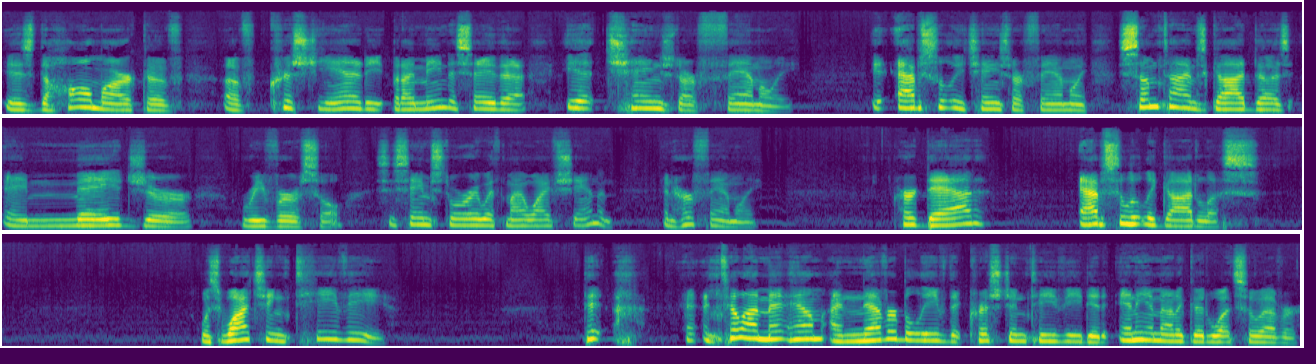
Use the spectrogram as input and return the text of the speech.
is the hallmark of of Christianity, but I mean to say that it changed our family. It absolutely changed our family. Sometimes God does a major reversal. It's the same story with my wife Shannon and her family. Her dad, absolutely godless, was watching TV. Until I met him, I never believed that Christian TV did any amount of good whatsoever.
